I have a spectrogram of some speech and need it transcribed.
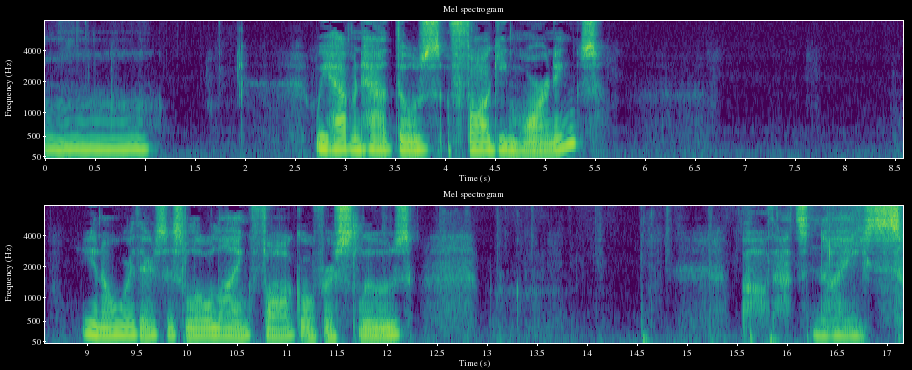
Mm. We haven't had those foggy mornings, you know, where there's this low lying fog over sloughs. Oh, that's That's nice.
